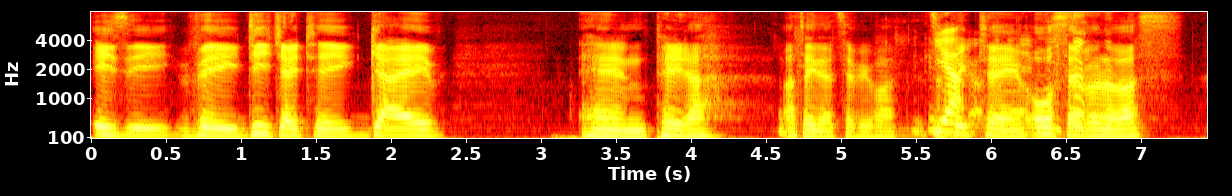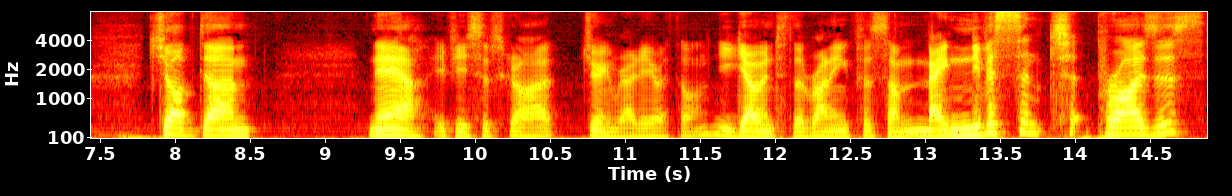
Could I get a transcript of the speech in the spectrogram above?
Issy, Vi, DJT, Gabe, and Peta. I think that's everyone. It's a Yeah. big team, all seven of us. Job done. Now, if you subscribe during Radiothon, you go into the running for some magnificent prizes.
